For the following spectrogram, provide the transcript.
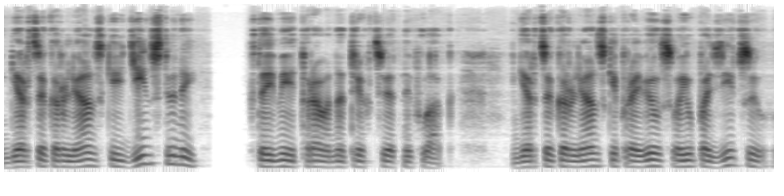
Герцог Орлеанский единственный, кто имеет право на трехцветный флаг. Герцог Орлеанский проявил свою позицию.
